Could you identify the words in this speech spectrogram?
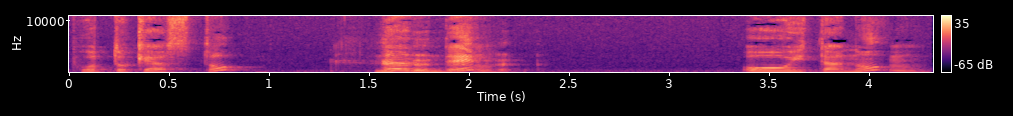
ポッドキャスト？なんで？大分の？うん。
